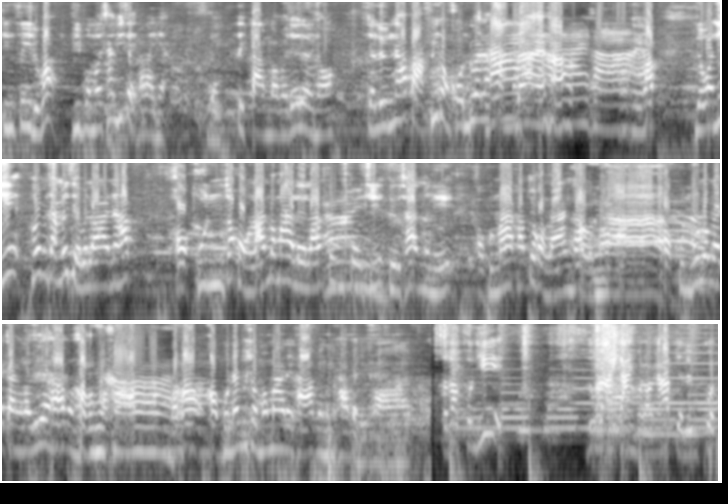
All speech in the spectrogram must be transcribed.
กินฟรีหรือว่ามีโปรโมชั่นพิเศษอะไรเนี่ยเดี๋ยวติดตามเราไปได้เลยเนาะอย่าลืมนะฝากพี่สองคนด้วยแล้วกันนะได้ค่ะได้ค่ะโอเคครับเดี๋ยววันนี้เพื่อเป็นการไม่เสียเวลานะครับ ขอบคุณเจ้าของร้านมากๆเลยร้านคุณซูชิฟิวชั่นวันนี้ ขอบคุณมากครับเจ้าของร้านครับขอบคุณค่ะขอบคุณผู้ร่วมรายการเราด้วยครับขอบคุณค่ะแล้วก็ขอบคุณท่านผู้ชมมากๆเลยครับวันนี้ครับสวัสดีครับสำหรับคนที่ดูรายการของเรานะครับอย่าลืมกด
